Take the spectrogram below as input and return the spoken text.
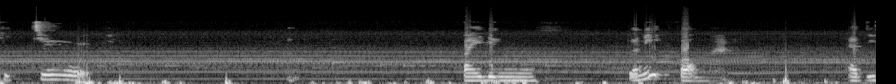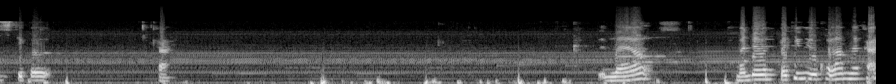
picture ไปดึง ตัวนี้ฟอร์มา add this table ค่ะ เสร็จแล้วเหมือนเดิมไปที่ view column นะคะ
